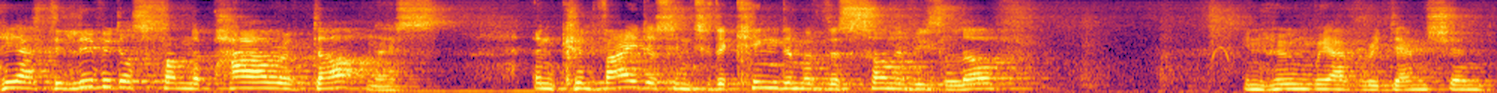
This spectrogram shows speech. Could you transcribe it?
He has delivered us from the power of darkness and conveyed us into the kingdom of the Son of His love, in whom we have redemption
